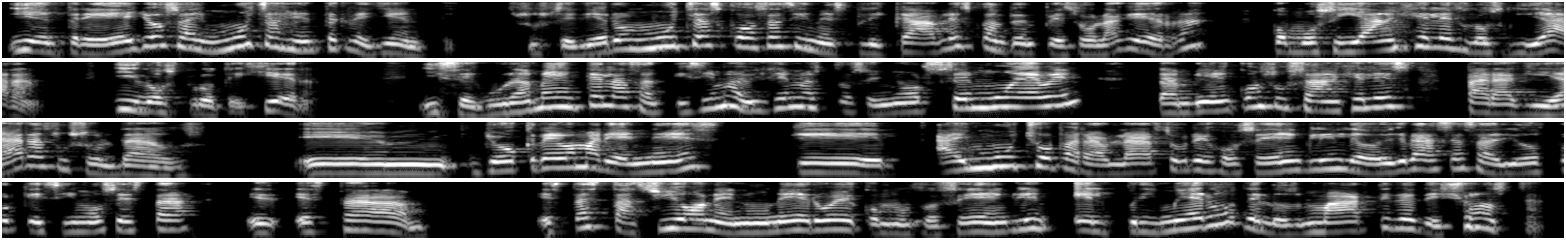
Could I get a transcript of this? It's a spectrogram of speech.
Y entre ellos hay mucha gente creyente. Sucedieron muchas cosas inexplicables cuando empezó la guerra, como si ángeles los guiaran y los protegieran. Y seguramente la Santísima Virgen Nuestro Señor se mueven también con sus ángeles para guiar a sus soldados. Em, yo creo, María Inés, que hay mucho para hablar sobre José Englin. Le doy gracias a Dios porque hicimos esta, e, esta, esta estación en un héroe como José Englin, el primero de los mártires de Schoenstatt,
